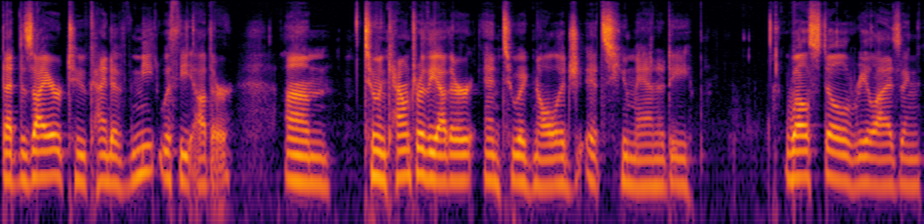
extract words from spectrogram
That desire to kind of meet with the other, um, to encounter the other and to acknowledge its humanity while still realizing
